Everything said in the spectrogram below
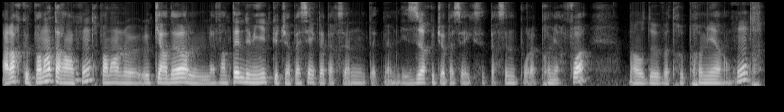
Alors que pendant ta rencontre, pendant le, quart d'heure, la vingtaine de minutes que tu as passé avec la personne, peut-être même les heures que tu as passé avec cette personne pour la première fois, dans de votre première rencontre,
